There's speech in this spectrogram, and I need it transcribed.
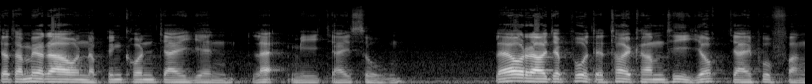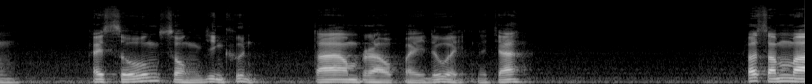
จะทำให้เรานะ่ะเป็นคนใจเย็นและมีใจสูง แล้วเราจะพูดแต่ถ้อยคำที่ยกใจผู้ฟัง ให้สูงส่งยิ่งขึ้น ตามเราไปด้วยนะจ๊ะ พระสัมมา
